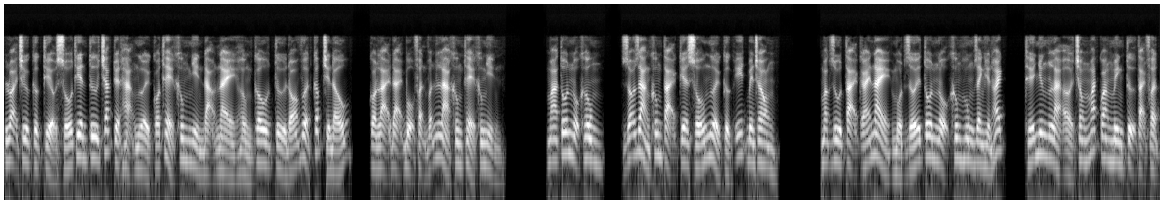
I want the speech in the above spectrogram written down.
loại trừ cực thiểu số thiên tư chắc tuyệt hạng người có thể không nhìn đạo này hồng câu từ đó vượt cấp chiến đấu, còn lại đại bộ phận vẫn là không thể không nhìn. Mà tôn ngộ không, rõ ràng không tại kia số người cực ít bên trong. Mặc dù tại cái này một giới tôn ngộ không hung danh hiền hách, thế nhưng là ở trong mắt quang minh tự tại Phật,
